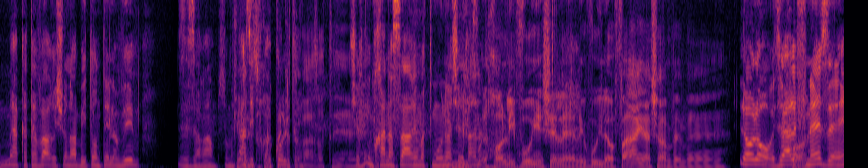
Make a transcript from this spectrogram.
מהכתבה הראשונה בעיתון תל אביב, זה זרם. זאת אומרת, כן, אז אני זוכר את הכל הכתבה הזאת. אה, של- עם חנה סער, עם התמונה של חנה. נכון, ליווי של, ליווי להופעה היה שם, ו... לא, לא, זה היה נכון? לפני זה,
